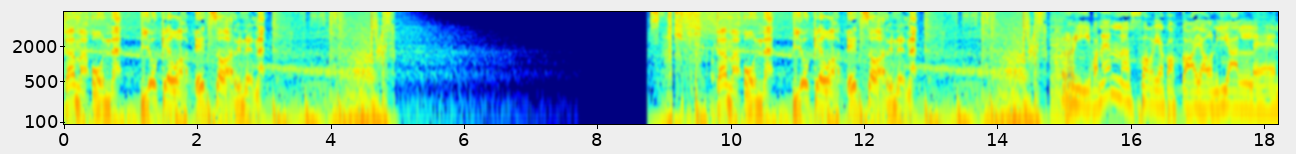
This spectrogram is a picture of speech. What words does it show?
Tämä on Jokela Etsaarinen. Tämä on Jokela Etsaarinen. Riivanen sarjakakkaaja on jälleen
